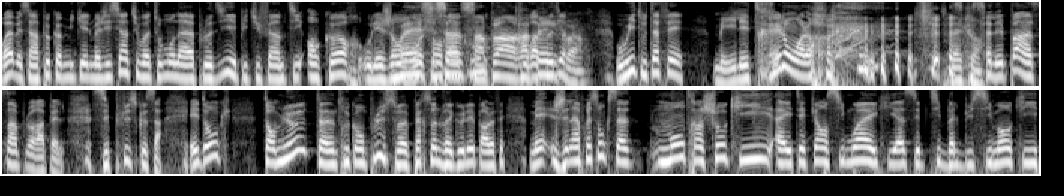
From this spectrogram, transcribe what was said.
Ouais, mais c'est un peu comme Mickey le magicien. Tu vois, tout le monde a applaudi. Et puis tu fais un petit encore où les gens Ouais, c'est ça, c'est un peu un rappel quoi. Oui, tout à fait. Mais il est très long alors. Parce que ça n'est pas un simple rappel. C'est plus que ça. Et donc, tant mieux, t'as un truc en plus, personne va gueuler par le fait. Mais j'ai l'impression que ça montre un show qui a été fait en 6 mois et qui a ces petits balbutiements qui.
